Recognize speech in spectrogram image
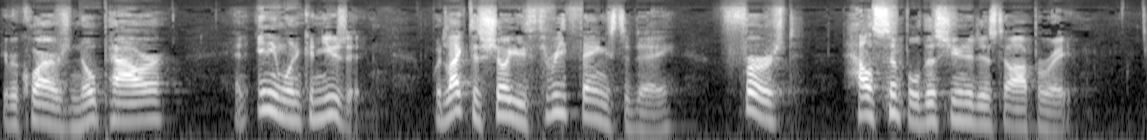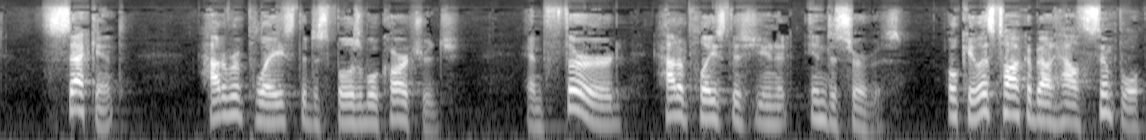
it requires no power, and anyone can use it. We'd like to show you three things today. First, how simple this unit is to operate. Second, how to replace the disposable cartridge. And third, how to place this unit into service. Okay, let's talk about how simple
